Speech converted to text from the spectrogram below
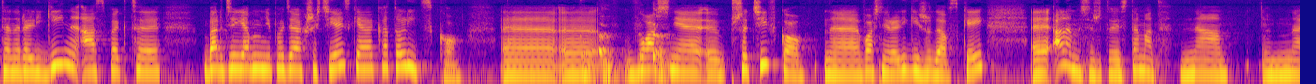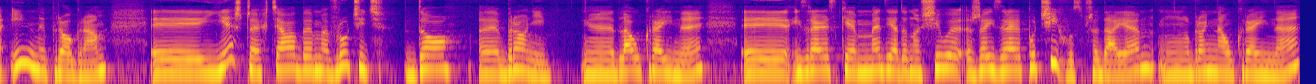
ten religijny aspekt, bardziej ja bym nie powiedziała chrześcijański, ale katolicko. E, e, właśnie e, przeciwko właśnie religii żydowskiej, ale myślę, że to jest temat na, na inny program. Jeszcze chciałabym wrócić do broni dla Ukrainy. Izraelskie media donosiły, że Izrael po cichu sprzedaje broń na Ukrainę,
